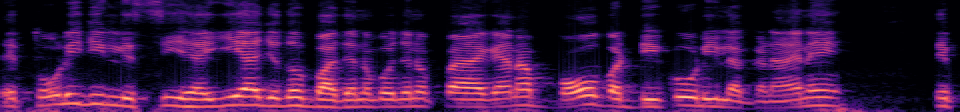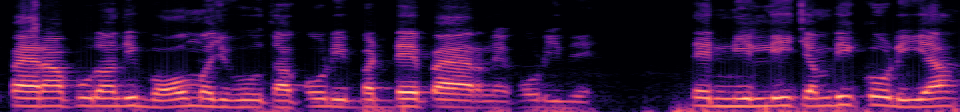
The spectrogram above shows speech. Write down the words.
ਤੇ ਥੋੜੀ ਜੀ ਲਿੱਸੀ ਹੈਗੀ ਆ, ਜਦੋਂ ਵਜਨ ਵਜਨ ਪੈ ਗਿਆ ਨਾ, ਬਹੁਤ ਵੱਡੀ ਘੋੜੀ ਲੱਗਣਾ ਇਹਨੇ। ਤੇ ਪੈਰਾਂ ਪੂਰਾਂ ਦੀ ਬਹੁਤ ਮਜ਼ਬੂਤ ਆ ਘੋੜੀ, ਵੱਡੇ ਪੈਰ ਨੇ ਘੋੜੀ ਦੇ। ਤੇ ਨੀਲੀ ਚੰਬੀ ਘੋੜੀ ਆ,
